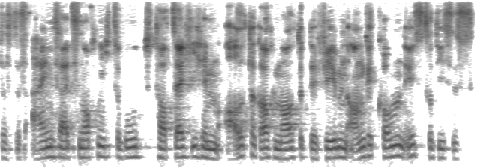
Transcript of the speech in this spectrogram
dass das einerseits noch nicht so gut tatsächlich im Alltag, auch im Alltag der Firmen angekommen ist, so dieses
